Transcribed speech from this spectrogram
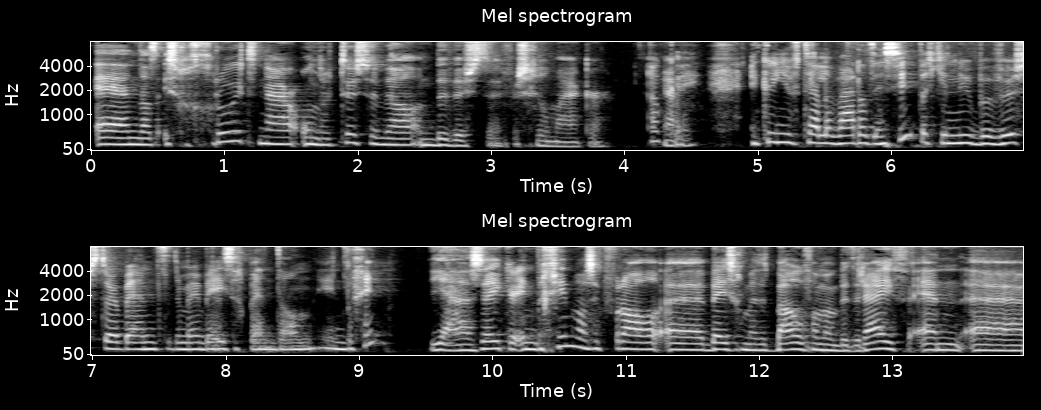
En dat is gegroeid naar ondertussen wel een bewuste verschilmaker. Oké. En kun je vertellen waar dat in zit? Dat je nu bewuster bent, ermee bezig bent dan in het begin? Ja, zeker. In het begin was ik vooral uh, bezig met het bouwen van mijn bedrijf en uh,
